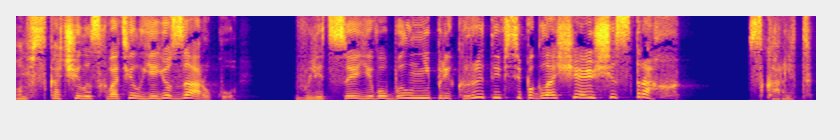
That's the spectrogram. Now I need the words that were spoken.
Он вскочил и схватил ее за руку. В лице его был неприкрытый всепоглощающий страх. «Скарлетт,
